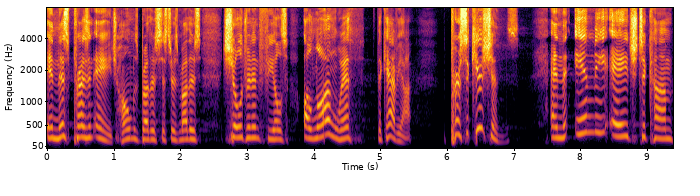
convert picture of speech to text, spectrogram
in this present age homes, brothers, sisters, mothers, children, and fields, along with the caveat persecutions and in the age to come,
